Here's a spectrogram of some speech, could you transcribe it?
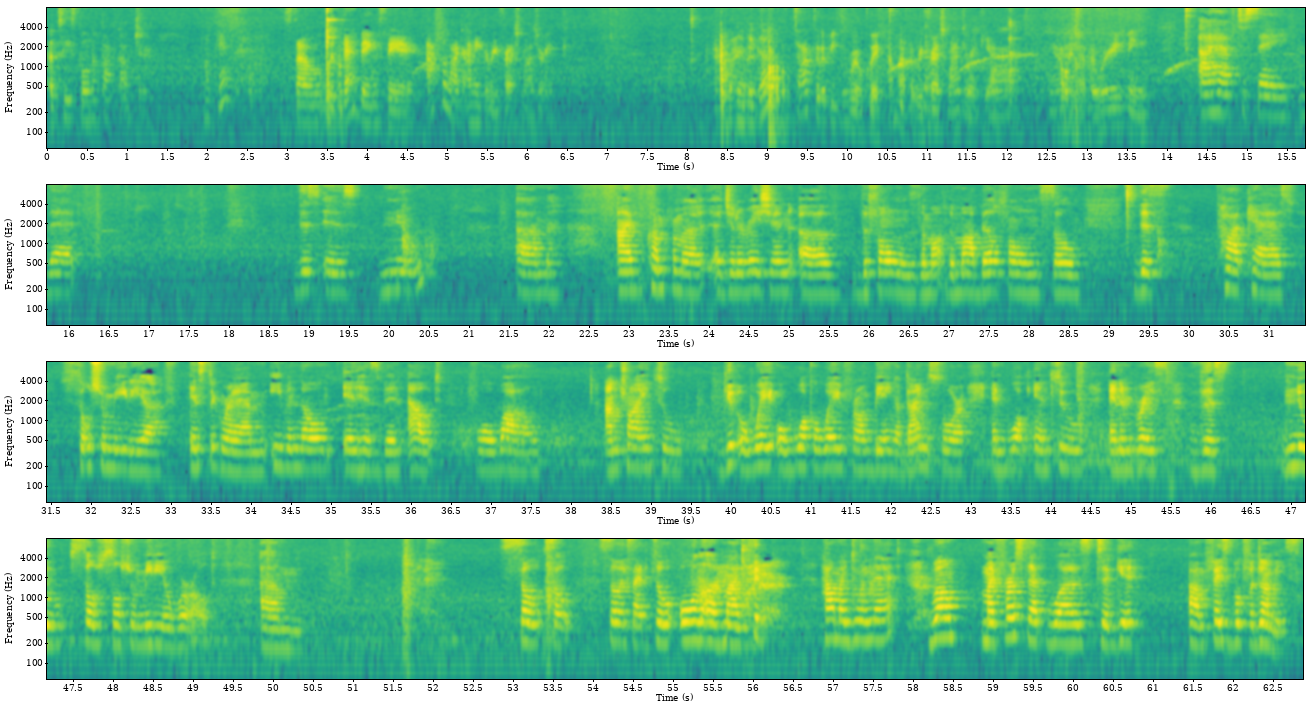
a teaspoon of pop culture. Okay. So, with that being said, I feel like I need to refresh my drink. There we go. Talk to the people real quick. I'm about to refresh my drink, y'all. Y'all ain't got to worry me. I have to say that this is new. Um, I've come from a, a generation of the phones, the Ma, the Ma Bell phones. So this podcast, social media, Instagram, even though it has been out for a while, I'm trying to get away or walk away from being a dinosaur and walk into and embrace this new so, social media world. Um, so so so excited. So all of my fit, how am I doing that? Well, my first step was to get um, Facebook for Dummies,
